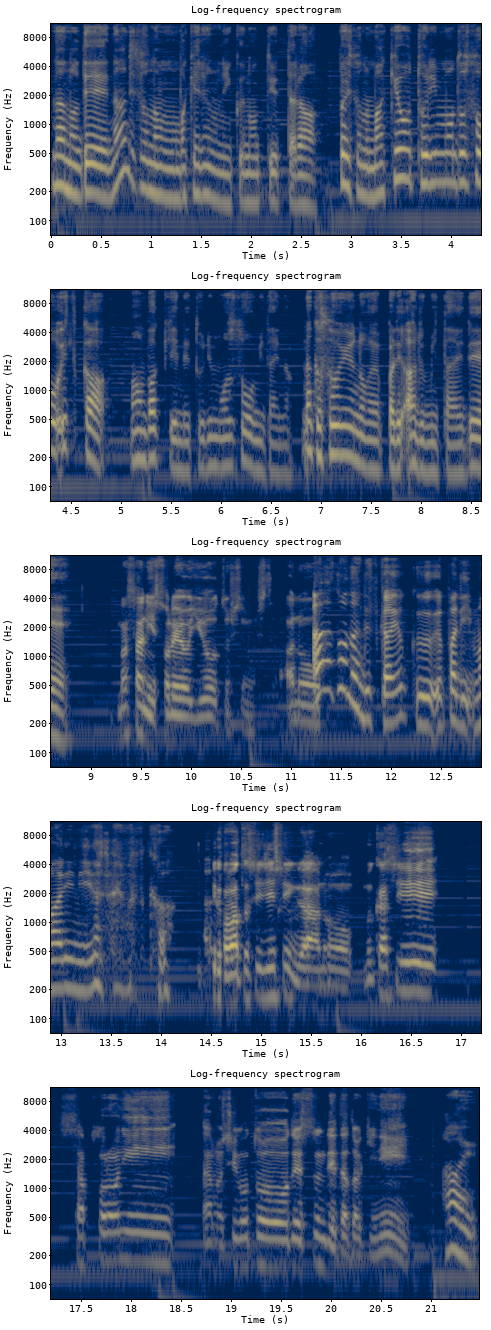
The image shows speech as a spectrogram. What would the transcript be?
なので、なんでそんなもん負けるのに行くのって言ったら、やっぱりその負けを取り戻そう、いつか万馬券で取り戻そうみたいな、なんかそういうのがやっぱりあるみたいで、まさにそれを言おうとしてました。あの、ああ、そうなんですか？よくやっぱり周りにいらっしゃいますか？てか私自身があの昔札幌にあの仕事で住んでた時にはい。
